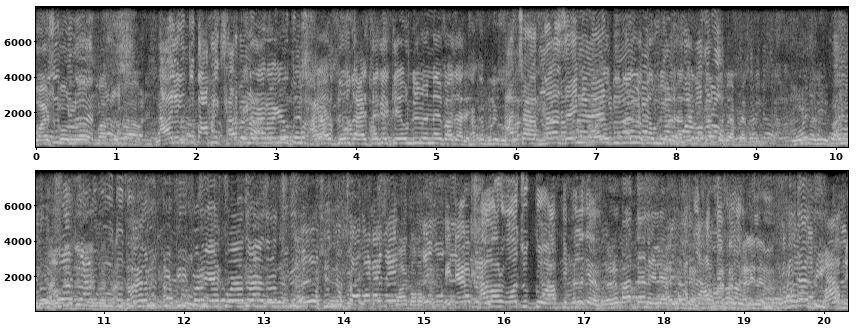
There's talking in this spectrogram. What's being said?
বয়স্ক লোক কিন্তু পাবলিক ছাড়বে না। দুধ আজ থেকে কেউ নেবেন না বাজারে। আচ্ছা আপনারা যেই নিবেন কেউ নেবে না। ব্যবসা করি এটা খাওয়ার অযোগ্য আপনি ফেলে দেন। আপনি হাত দিয়ে ফেলে দেন। আপনি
